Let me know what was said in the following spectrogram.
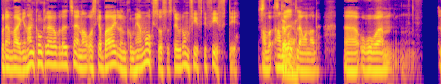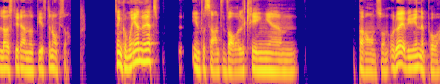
på den vägen. Han konkurrerar väl ut sen när Oskar Berglund kom hem också så stod de 50-50. Han, han var utlånad. Och ehm, löste ju den uppgiften också. Sen kommer ännu ett intressant val kring eh, Per Hansson och då är vi ju inne på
